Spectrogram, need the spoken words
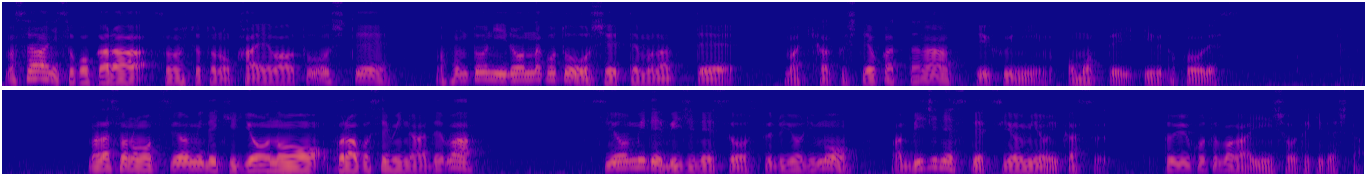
まあ、さらにそこからその人との会話を通して、まあ、本当にいろんなことを教えてもらって、まあ、企画してよかったなっていうふうに思っているところです。またその強みで起業のコラボセミナーでは、強みでビジネスをするよりも、まあ、ビジネスで強みを生かすという言葉が印象的でした。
